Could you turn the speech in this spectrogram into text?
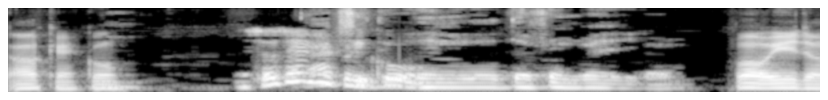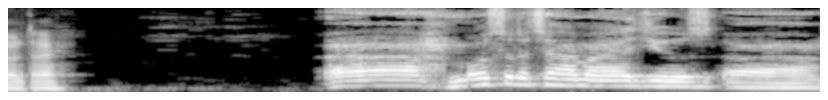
Okay, cool. So it's I actually actually pretty cool. do it in a little different way, though. What were you doing, Ty? Uh, most of the time I use uh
